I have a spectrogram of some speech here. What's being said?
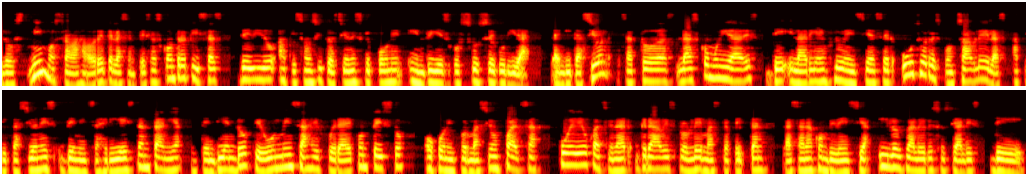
los mismos trabajadores de las empresas contratistas debido a que son situaciones que ponen en riesgo su seguridad. La invitación es a todas las comunidades del área de influencia a hacer uso responsable de las aplicaciones de mensajería instantánea, entendiendo que un mensaje fuera de contexto o con información falsa puede ocasionar graves problemas que afectan la sana convivencia y los valores sociales de,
